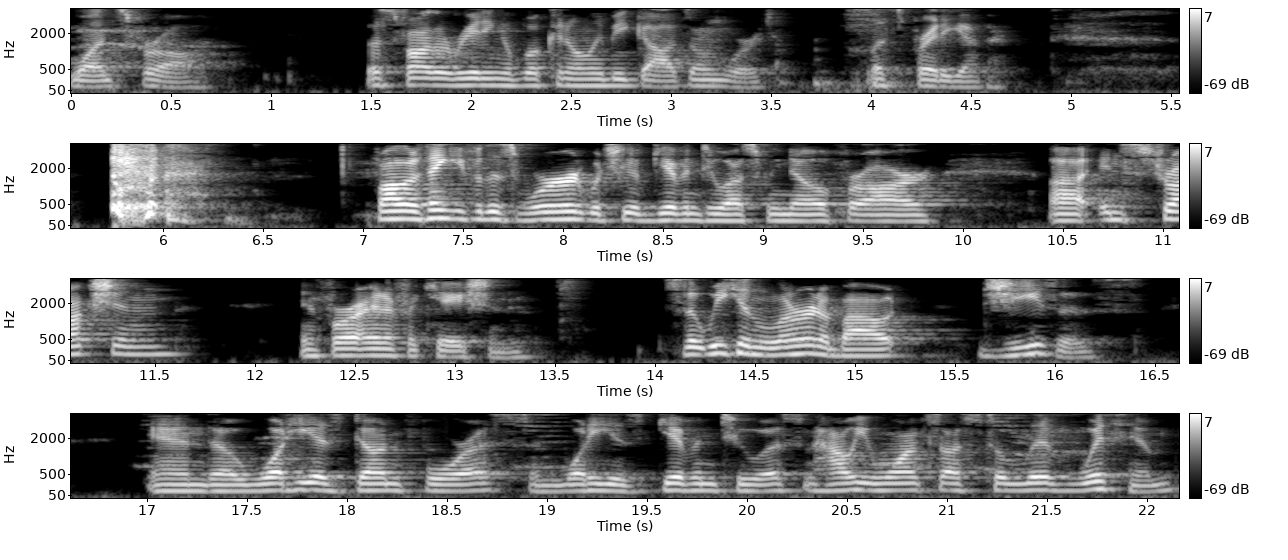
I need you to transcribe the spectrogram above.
once for all. Thus far, the reading of what can only be God's own word. Let's pray together. Father, thank you for this word which you have given to us, we know, for our uh, instruction and for our edification, so that we can learn about Jesus and uh, what he has done for us and what he has given to us and how he wants us to live with him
